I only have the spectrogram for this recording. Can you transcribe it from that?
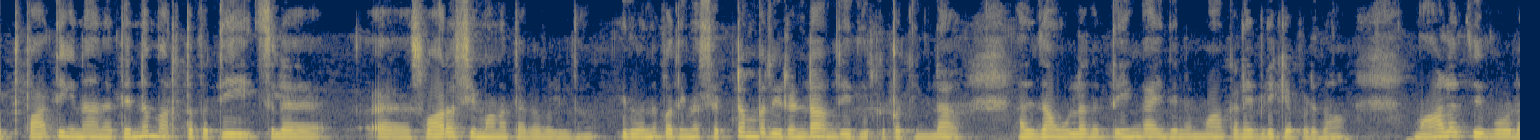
இப்போ பார்த்தீங்கன்னா அந்த தென்னை மரத்தை பற்றி சில சுவாரஸ்யமான தகவல் தான். இது வந்து பார்த்திங்கன்னா செப்டம்பர் இரண்டாம் தேதி இருக்குது பார்த்தீங்களா அதுதான் உலக தேங்காய் தினமாக கடைபிடிக்கப்படுதான். மாலத்தீவோட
